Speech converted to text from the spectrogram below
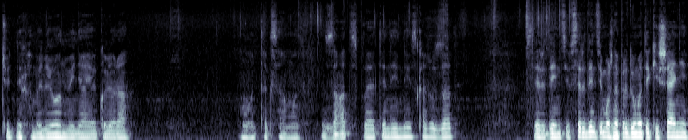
Чуть не хамелеон міняє кольора. От так само зад сплетений низ, кажу зад. В серединці. В серединці можна придумати кишені.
